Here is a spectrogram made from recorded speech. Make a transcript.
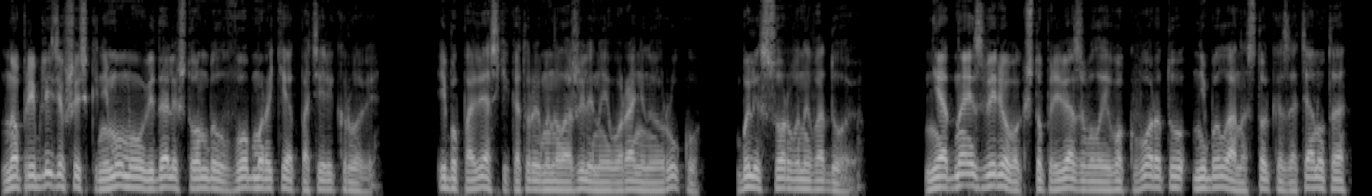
Но, приблизившись к нему, мы увидали, что он был в обмороке от потери крови, ибо повязки, которые мы наложили на его раненую руку, были сорваны водою. Ни одна из веревок, что привязывала его к вороту, не была настолько затянута,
